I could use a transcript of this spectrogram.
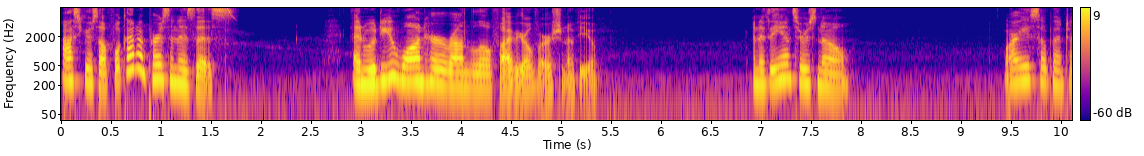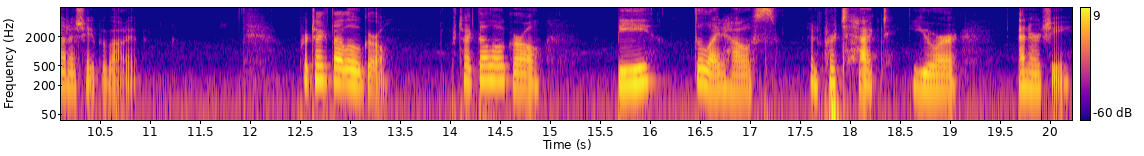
ask yourself, what kind of person is this? And would you want her around the little five year old version of you? And if the answer is no, why are you so bent out of shape about it? Protect that little girl. Protect that little girl. Be the lighthouse and protect your energy.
